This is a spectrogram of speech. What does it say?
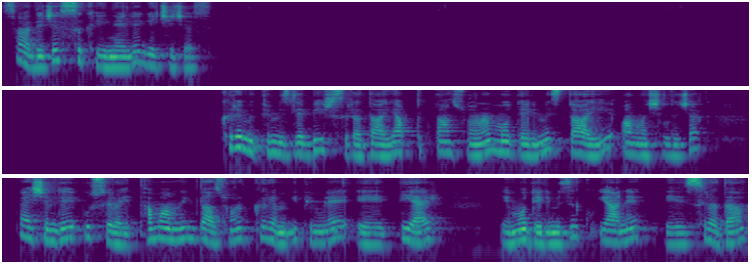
Sadece sık iğne ile geçeceğiz. Krem ipimizle bir sıra daha yaptıktan sonra modelimiz daha iyi anlaşılacak. Ben şimdi bu sırayı tamamlayayım. Daha sonra krem ipimle e, diğer e, modelimizin yani e, sırada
